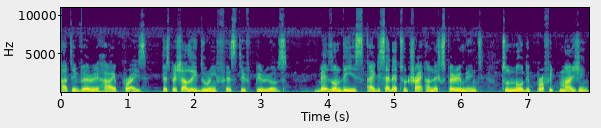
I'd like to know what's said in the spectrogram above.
at a very high price, especially during festive periods. Based on this, I decided to try an experiment to know the profit margin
